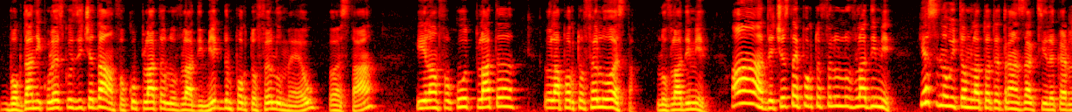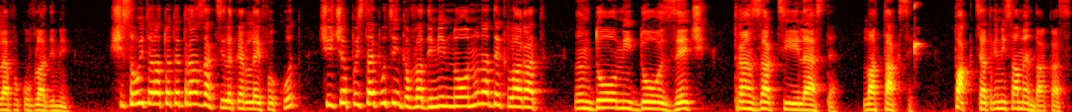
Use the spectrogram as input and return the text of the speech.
Bogdan Niculescu zice, da, am făcut plată lui Vladimir din portofelul meu ăsta, el am făcut plată la portofelul ăsta, lui Vladimir. A, deci ăsta e portofelul lui Vladimir. Ia să ne uităm la toate tranzacțiile care le-a făcut Vladimir și să uite la toate tranzacțiile care le-ai făcut și zice, păi stai puțin că Vladimir nouă nu ne-a declarat în 2020 tranzacțiile astea la taxe. Pac, ți-a trimis amenda acasă.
